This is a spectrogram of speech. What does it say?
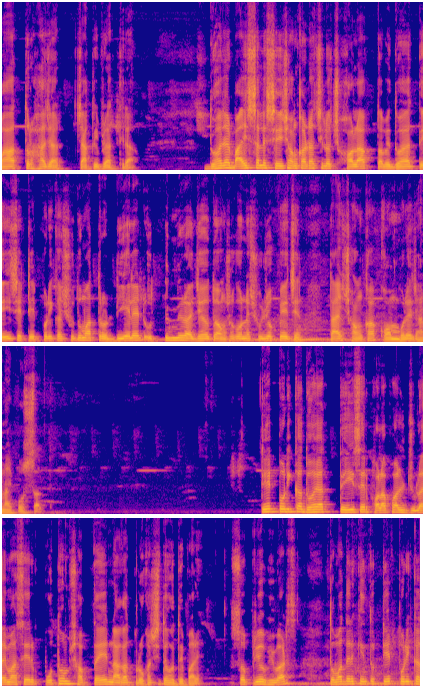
বাহাত্তর হাজার চাকরি প্রার্থীরা। দু হাজার বাইশ সালে সেই সংখ্যাটা ছিল ছ লাখ, তবে দু হাজার তেইশে টেট পরীক্ষায় শুধুমাত্র ডিএলএড উত্তীর্ণরা যেহেতু অংশগ্রহণের সুযোগ পেয়েছেন, তাই সংখ্যা কম বলে জানায় প্রসাদ টেট পরীক্ষা দু হাজার তেইশের ফলাফল জুলাই মাসের প্রথম সপ্তাহে নাগাদ প্রকাশিত হতে পারে। সো প্রিয় ভিভার্স তোমাদের কিন্তু টেট পরীক্ষা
